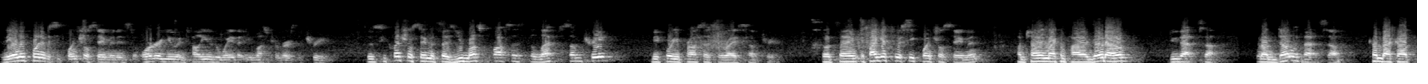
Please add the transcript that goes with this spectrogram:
And the only point of a sequential statement is to order you and tell you the way that you must traverse the tree. So the sequential statement says you must process the left subtree before you process the right subtree. So it's saying if I get to a sequential statement, I'm telling my compiler, go down, do that stuff. When I'm done with that stuff, come back up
